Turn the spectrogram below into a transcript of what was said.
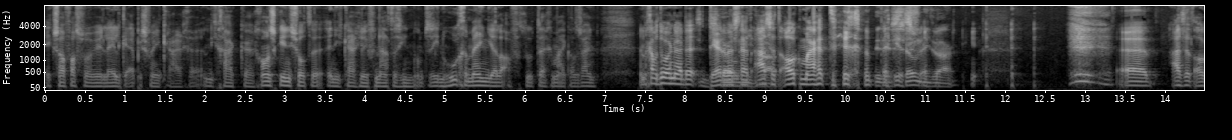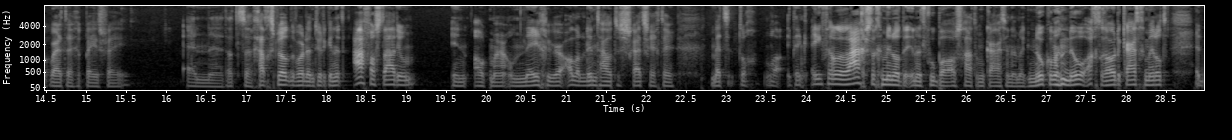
ik zal vast wel weer lelijke appjes van je krijgen. En die ga ik eh, gewoon screenshotten. En die krijgen jullie vandaag te zien. Om te zien hoe gemeen Jelle af en toe tegen mij kan zijn. En dan gaan we door naar de derde wedstrijd. AZ. Alkmaar tegen Dit is PSV. zo niet waar. Eh, AZ Alkmaar tegen PSV. En eh, dat eh, gaat gespeeld worden natuurlijk in het AFAS-stadion in Alkmaar om 9 uur. Alle Lindhouten scheidsrechter met toch, wel, ik denk, een van de laagste gemiddelden in het voetbal als het gaat om kaarten. Namelijk 0,08 rode kaart gemiddeld en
